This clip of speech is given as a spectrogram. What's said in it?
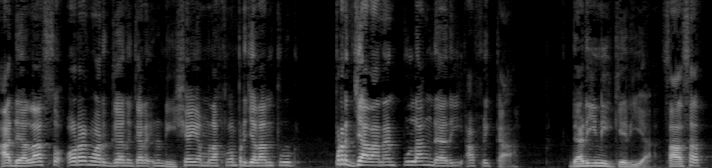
adalah seorang warga negara Indonesia yang melakukan perjalanan perjalanan pulang dari Afrika dari Nigeria salah satu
